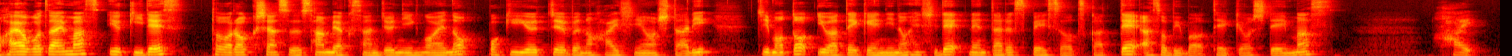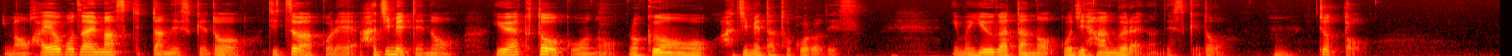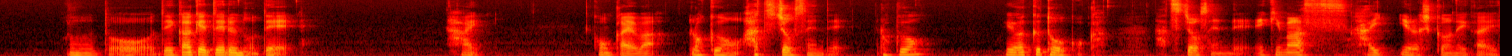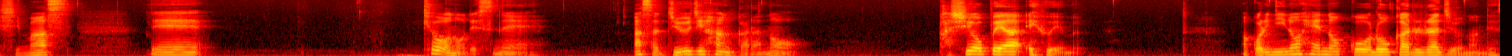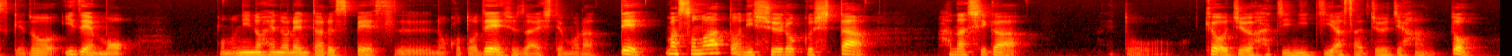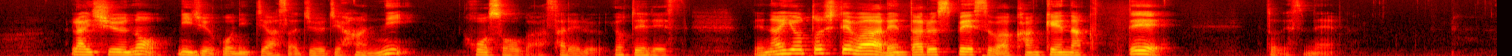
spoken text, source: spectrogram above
おはようございます。ゆきです。登録者数330人超えの簿記 YouTube の配信をしたり、地元岩手県二戸市でレンタルスペースを使って遊び場を提供しています。はい、今おはようございますって言ったんですけど、実はこれ初めての予約投稿の録音を始めたところです。今夕方の5時半ぐらいなんですけど、うん、ちょっとうんと出かけてるのではい。今回は録音初挑戦で。録音？予約投稿か。初挑戦でいきます。はい。よろしくお願いします。で今日のですね朝10時半からのカシオペア FM まあ、これ二戸のこうローカルラジオなんですけど以前もこの二戸のレンタルスペースのことで取材してもらって、まあ、その後に収録した話が、えっと、今日18日朝10時半と来週の25日朝10時半に放送がされる予定です。で内容としてはレンタルスペースは関係なくてとですね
